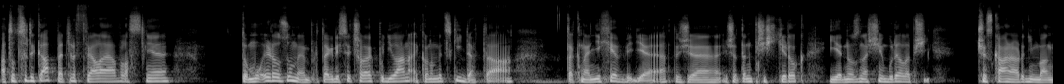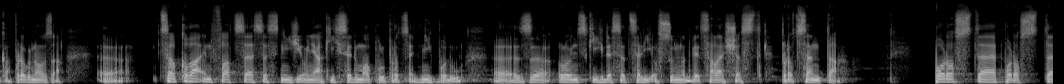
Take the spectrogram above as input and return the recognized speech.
A to, co říká Petr Fiala, já vlastně tomu i rozumím, protože když se člověk podívá na ekonomické data, tak na nich je vidět, že, že ten příští rok jednoznačně bude lepší. Česká národní banka, prognóza. Eh, celková inflace se sníží o nějakých 7,5% bodů eh, z loňských 10,8 na 2,6% poroste, poroste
